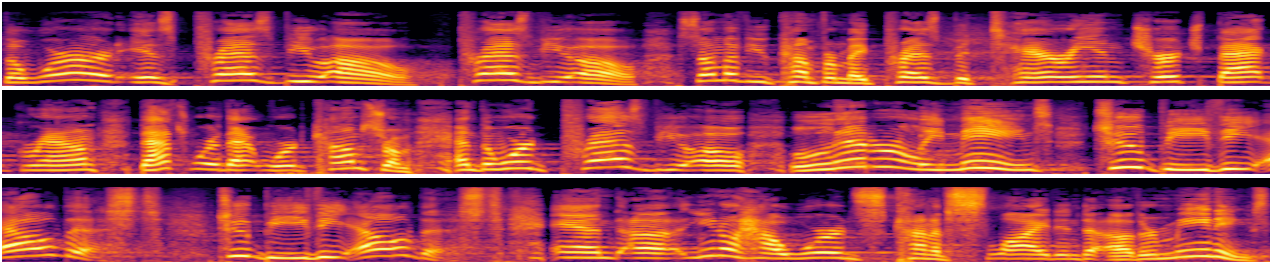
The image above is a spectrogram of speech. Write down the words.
The word is presbuo presbuo. Some of you come from a Presbyterian church background. That's where that word comes from. And the word presbuo literally means to be the eldest to be the eldest. And uh, you know how words kind of slide into other meanings.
